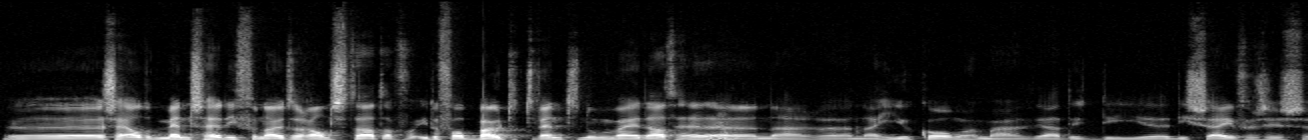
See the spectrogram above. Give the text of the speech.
Uh, er zijn altijd mensen hè, die vanuit de Randstad, of in ieder geval buiten Twente noemen wij dat, hè, ja. uh, naar, uh, naar hier komen. Maar ja, die, die, die cijfers is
